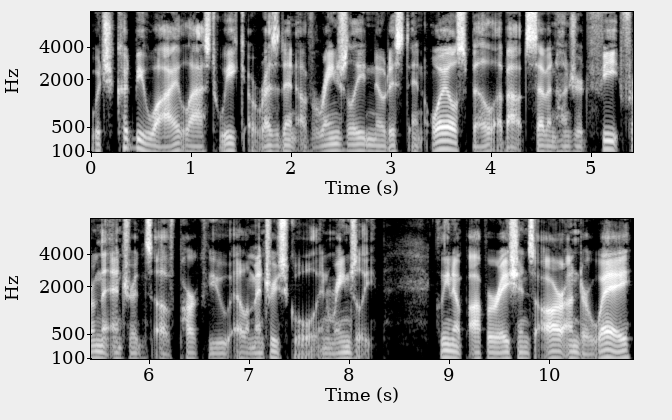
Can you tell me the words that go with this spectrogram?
which could be why last week a resident of Rangeley noticed an oil spill about 700 feet from the entrance of Parkview Elementary School in Rangeley. Cleanup operations are underway,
